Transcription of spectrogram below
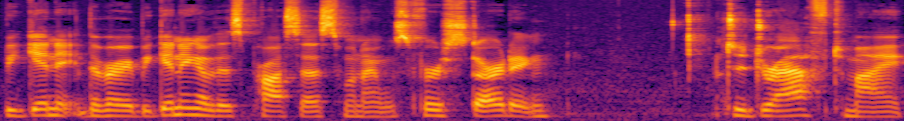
beginning, the very beginning of this process, when I was first starting to draft my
